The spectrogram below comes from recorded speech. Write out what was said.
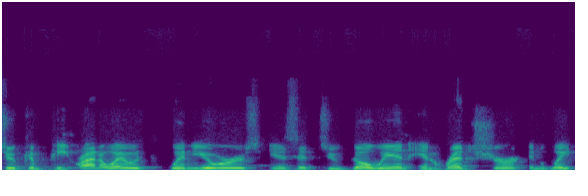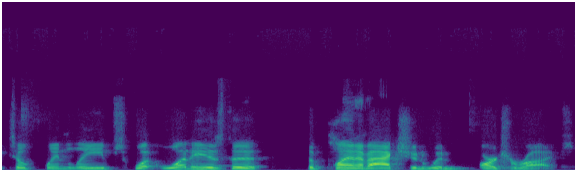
to compete right away with Quinn Ewers? Is it to go in in red shirt and wait till Quinn leaves? What what is the the plan of action when Arch arrives?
